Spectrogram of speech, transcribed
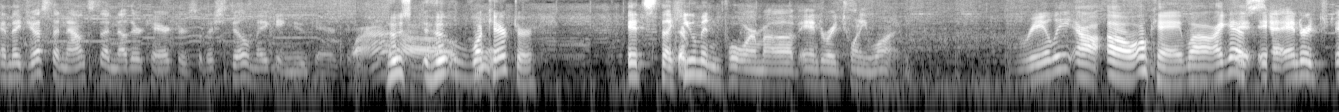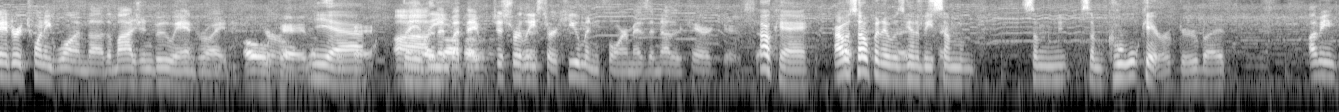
and they just announced another character, so they're still making new characters. Wow. Who's who what cool. character? It's the human form of Android 21. Really? Oh, oh, okay. Well, I eh, guess Yeah, Android Android 21, the the Majin Buu android. Oh, okay. That's, Yeah. Okay. Uh, They- then- but they've just released her human form as another character. So. Okay. I was Okay, hoping it was going to be some some some cool character, but I mean,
